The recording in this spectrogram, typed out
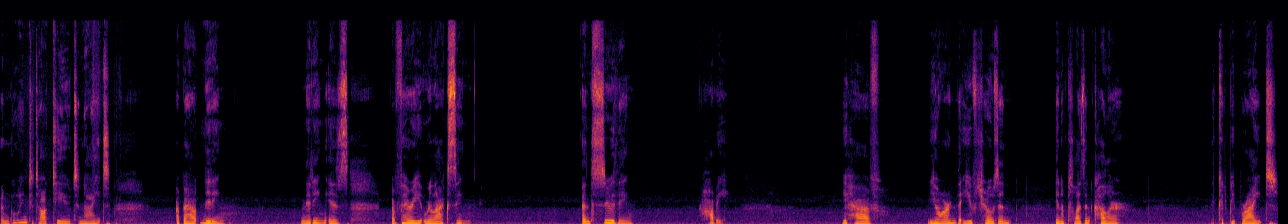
I'm going to talk to you tonight about knitting. Knitting is a very relaxing and soothing hobby. You have yarn that you've chosen in a pleasant color. It could be bright,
